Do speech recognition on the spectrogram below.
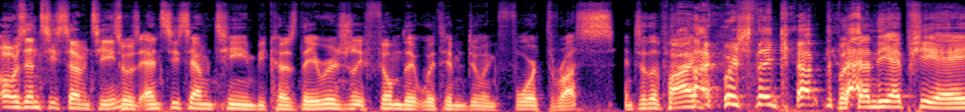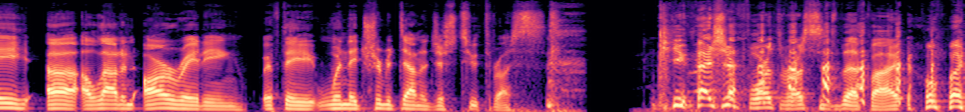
oh, it was NC 17. So it was NC-17 because they originally filmed it with him doing four thrusts into the pie. I wish they kept that. But then the IPA uh, allowed an R rating if they when they trimmed it down to just two thrusts. Can you imagine four thrusts into that pie? Oh my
